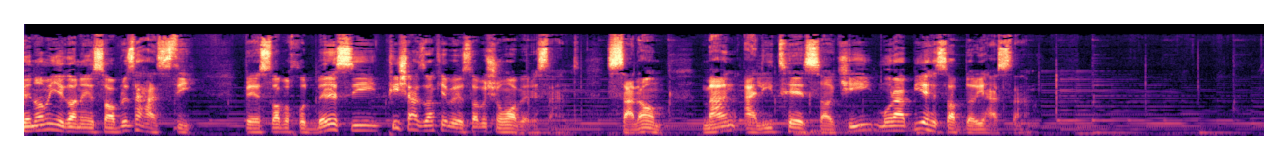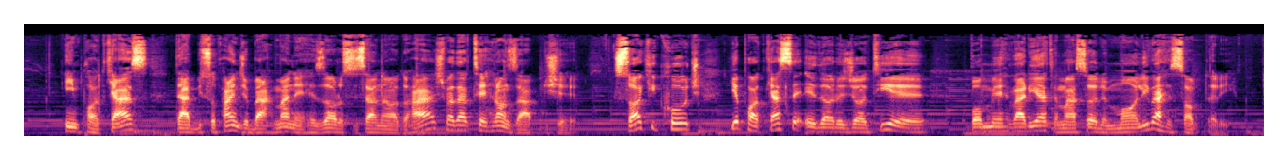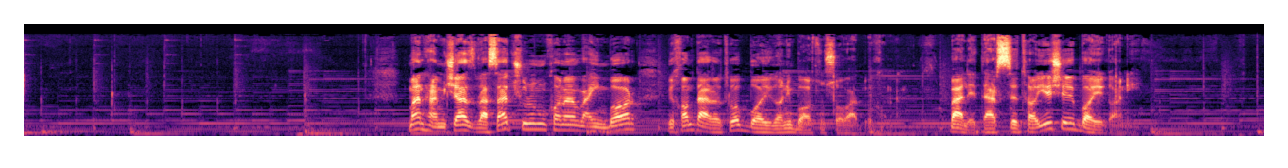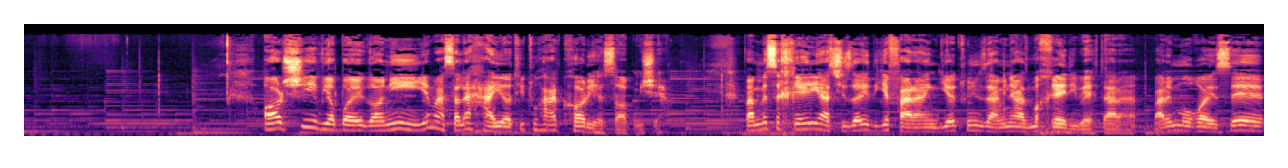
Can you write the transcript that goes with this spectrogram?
به نام یگانه حسابرس هستی. به حساب خود برسی پیش از آن که به حساب شما برسند. سلام من علی ت ساکی مربی حسابداری هستم. این پادکست در 25 بهمن 1398 و در تهران ضبط میشه. ساکی کوچ یه پادکست ادارجاتیه با محوریت مسائل مالی و حسابداری. من همیشه از وسط شروع می‌کنم و این بار می‌خوام در رابطه با بایگانی باهاتون صحبت بکنم. بله در ستایش بایگانی. آرشیو یا بایگانی یه مسئله حیاتی تو هر کاری حساب میشه. و مثل خیلی از چیزهای دیگه فرنگی تو این زمینه از ما خیلی بهترن. برای مقایسه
